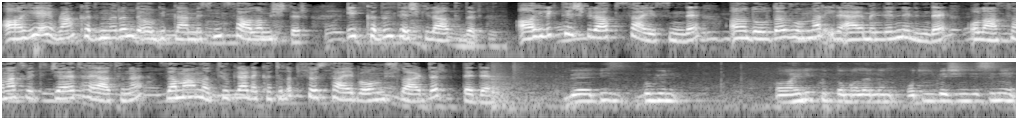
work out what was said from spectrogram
Ahi Evran kadınların da örgütlenmesini sağlamıştır. İlk kadın teşkilatıdır. Ahilik teşkilatı sayesinde Anadolu'da Rumlar ile Ermenilerin elinde olan sanat ve ticaret hayatını zamanla Türkler de katılıp söz sahibi olmuşlardır, dedi. Ve biz bugün ahilik kutlamalarının 35.sini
